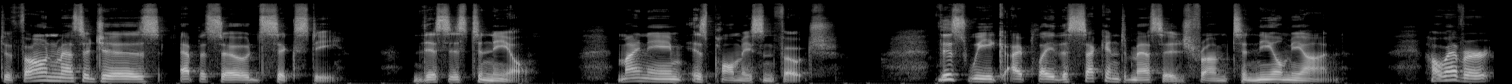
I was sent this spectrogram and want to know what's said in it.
to Phone Messages, episode 60. This is Tennille. My name is Paul Mason Fotsch. This week I play the second message from Tennille Mian. However,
